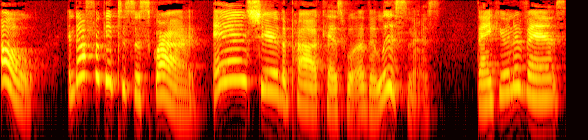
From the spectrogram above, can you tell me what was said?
Oh, and don't forget to subscribe and share the podcast with other listeners. Thank you in advance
